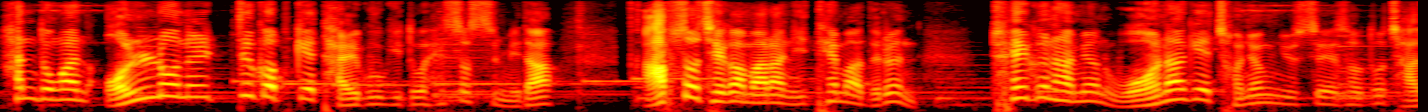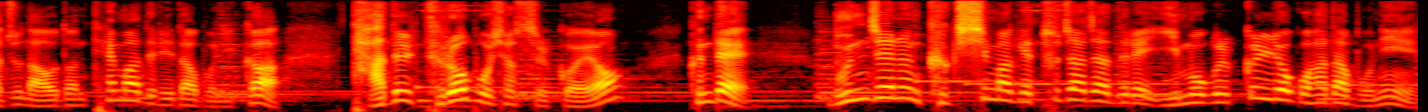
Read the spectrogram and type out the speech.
한동안 언론을 뜨겁게 달구기도 했었습니다. 앞서 제가 말한 이 테마들은 퇴근하면 워낙에 저녁 뉴스에서도 자주 나오던 테마들이다 보니까 다들 들어보셨을 거예요. 근데 문제는 극심하게 투자자들의 이목을 끌려고 하다 보니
